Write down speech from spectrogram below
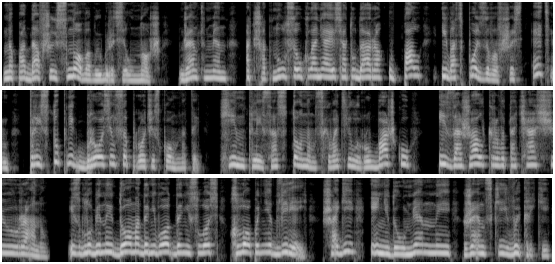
нападавший снова выбросил нож. Джентльмен отшатнулся, уклоняясь от удара, упал и, воспользовавшись этим, преступник бросился прочь из комнаты. Хинкли со стоном схватил рубашку и зажал кровоточащую рану. Из глубины дома до него донеслось хлопанье дверей, шаги и недоуменные женские выкрики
